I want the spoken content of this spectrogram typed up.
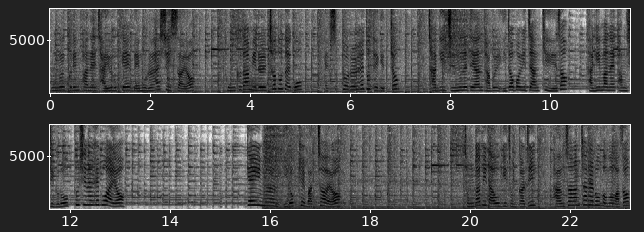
동물 그림판에 자유롭게 메모를 할 수 있어요. 동그라미를 쳐도 되고 X표를 해도 되겠죠? 자기 질문에 대한 답을 잊어버리지 않기 위해서 자기만의 방식으로 표시를 해보아요. 게임은 이렇게 맞춰요. 정답이 나오기 전까지 다음 사람 차례로 넘어가서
